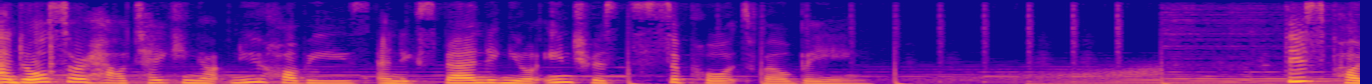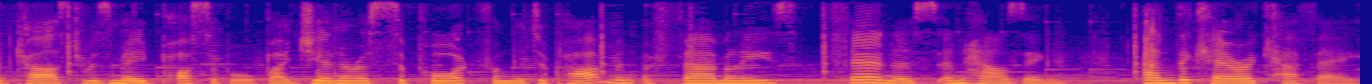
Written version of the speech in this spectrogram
and also how taking up new hobbies and expanding your interests supports well-being. This podcast was made possible by generous support from the Department of Families, Fairness and Housing and the Carer Cafe.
